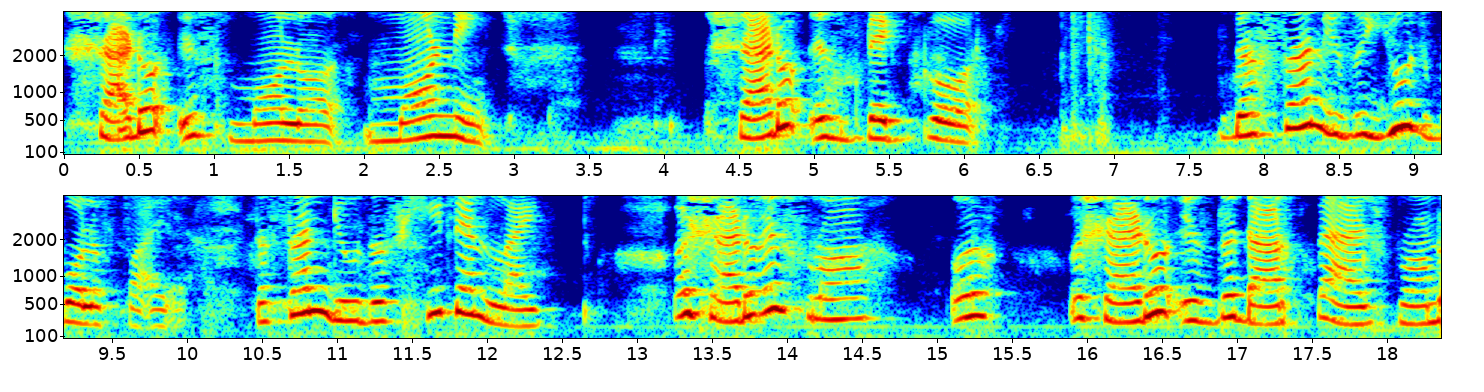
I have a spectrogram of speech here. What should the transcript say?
shadow is smaller. Morning shadow is bigger. The sun is a huge ball of fire. The sun gives us heat and light. A shadow is from a shadow is the dark patch formed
